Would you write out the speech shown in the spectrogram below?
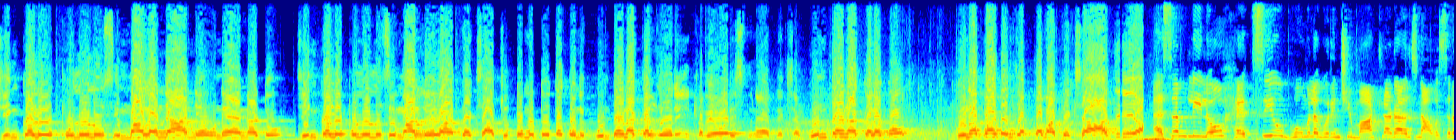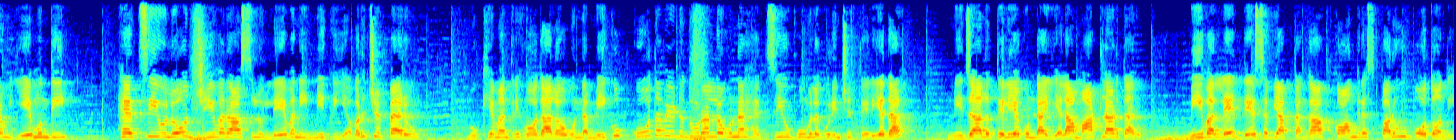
జింకలు పులులు సింహాలన్నీ ఆనే ఉన్నాయి అన్నట్టు జింకలు పులులు సింహాలు లేవు అధ్యక్ష? ఆ చుట్టుముట్టుతో కొన్ని గుంటనక్కలు చేరి ఇట్లా వ్యవహరిస్తున్నాయి అధ్యక్ష. గుంటనక్కలకు గుణపాఠం చెప్తాం అధ్యక్ష. అది అసెంబ్లీలో హెచ్సియు భూముల గురించి మాట్లాడాల్సిన అవసరం ఏముంది? హెచ్సియులో జీవరాశులు లేవని మీకు ఎవరు చెప్పారు? ముఖ్యమంత్రి హోదాలో ఉన్న మీకు కూతవేటు దూరంలో ఉన్న హెచ్సియు భూముల గురించి తెలియదా? నిజాలు తెలియకుండా ఎలా మాట్లాడతారు? మీ వల్లే దేశవ్యాప్తంగా కాంగ్రెస్ పరువు పోతోంది.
